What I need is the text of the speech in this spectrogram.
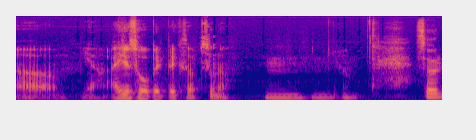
um, yeah, I just hope it picks up sooner. Mhm. So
